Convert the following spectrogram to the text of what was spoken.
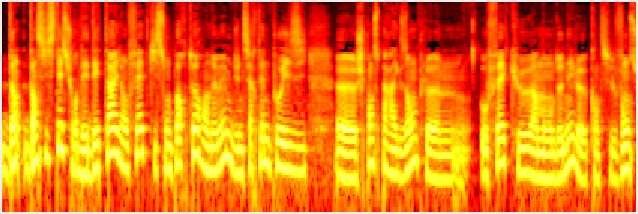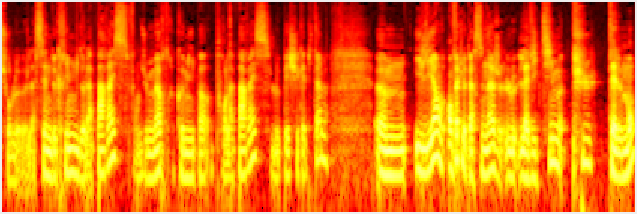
d'insister sur des détails en fait qui sont porteurs en eux-mêmes d'une certaine poésie. Euh, je pense par exemple euh, au fait qu'à un moment donné, quand ils vont sur la scène de crime de la paresse, enfin du meurtre commis pour la paresse, le péché capital, euh, il y a en fait le personnage, la victime pue tellement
